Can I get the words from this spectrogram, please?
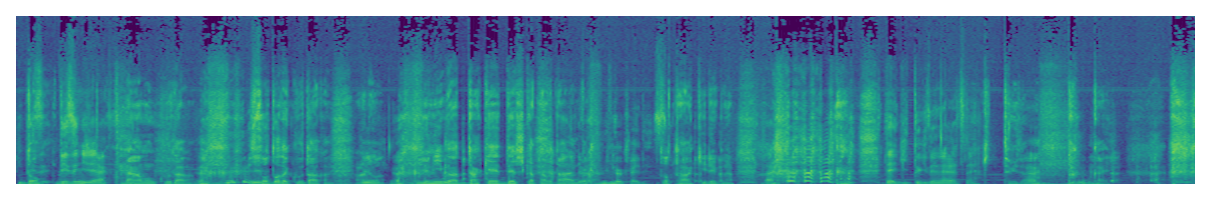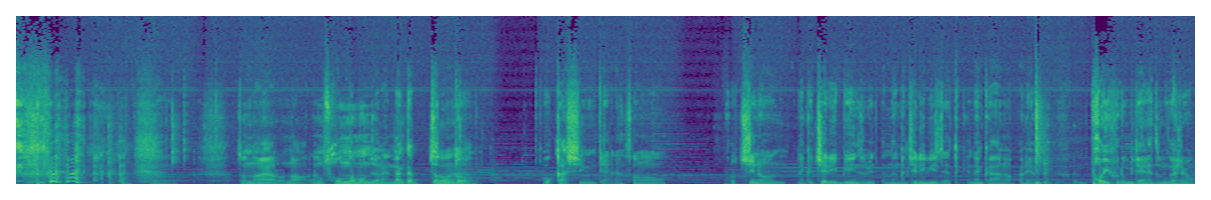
デどディズニーじゃなくて。ああもう食うたらあかん。外で食うたらあかんから。あれはユニバだけでしか食べたらあかんから。了解です。とターキーレグな。手ギットギトになるやつね。きっといた高い。そう。なんやろな。でもそんなもんじゃない。なんかちょっとそうねお菓子みたいな。そのこっちのなんかジェリービーンズみたいななんかジェリービーンズやったっけ？なんかあのあれやポイフルみたいなやつ昔の。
